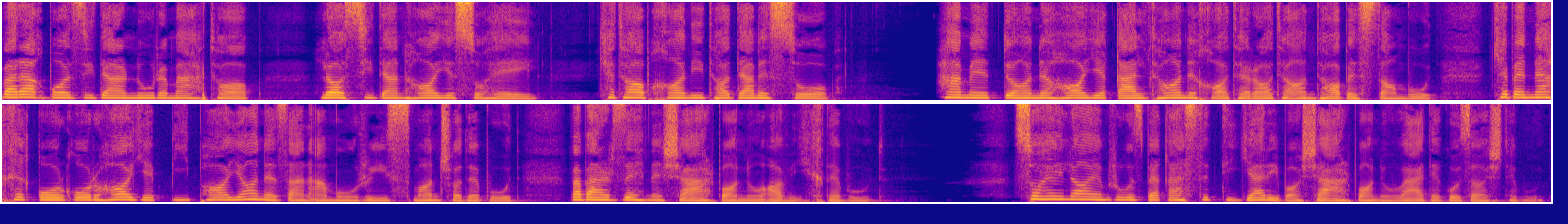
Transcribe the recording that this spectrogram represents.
ورق بازی در نور محتاب لاسیدنهای سهیل کتابخانی تا دم صبح همه دانه های قلتان خاطرات آن تابستان بود که به نخ قرقرهای بیپایان زن امو ریسمان شده بود و بر ذهن شهربانو آویخته بود. سهیلا امروز به قصد دیگری با شهربانو وعده گذاشته بود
